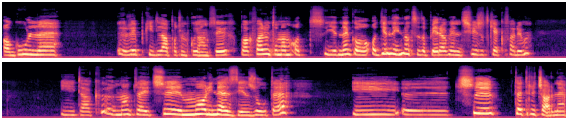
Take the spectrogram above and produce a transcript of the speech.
ogólne rybki dla początkujących. Po akwarium to mam od jednego, od jednej nocy dopiero, więc świeżutkie akwarium. I tak, mam tutaj trzy molinezje żółte i y, trzy tetry czarne.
